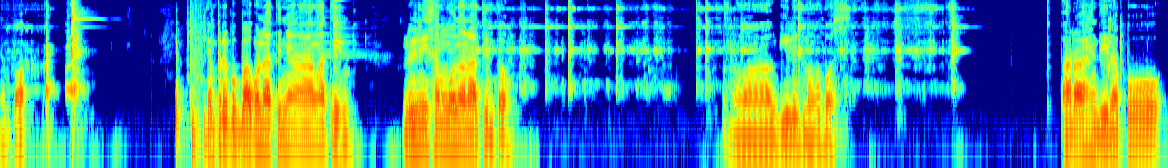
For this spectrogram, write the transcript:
Yan po. Siyempre po, bago natin yung aangatin, linisan muna natin to. Ang mga gilid mga boss. Para hindi na po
